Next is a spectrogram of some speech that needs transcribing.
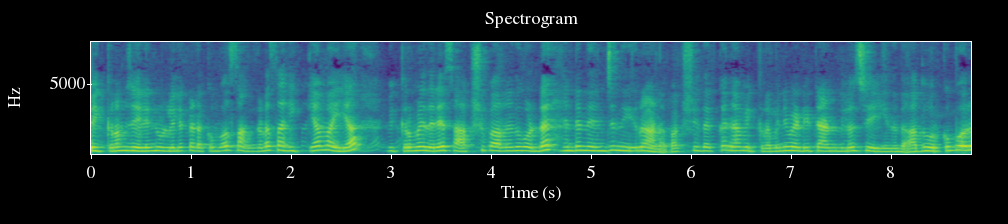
വിക്രം ജയിലിനുള്ളിൽ കിടക്കുമ്പോൾ സങ്കടം സഹിക്കാൻ വയ്യ. വിക്രമിനെതിരെ സാക്ഷി പറഞ്ഞതുകൊണ്ട് എന്റെ നെഞ്ച് നീറാണ്. പക്ഷെ ഇതൊക്കെ ഞാൻ വിക്രമിന് വേണ്ടിയിട്ടാണല്ലോ ചെയ്യുന്നത്. അത് ഓർക്കുമ്പോൾ ഒരു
